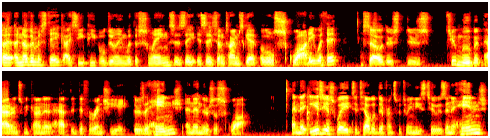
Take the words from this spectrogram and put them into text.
another mistake I see people doing with the swings is they is they sometimes get a little squatty with it. So there's there's two movement patterns we kind of have to differentiate. There's a hinge and then there's a squat. And the easiest way to tell the difference between these two is in a hinge,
